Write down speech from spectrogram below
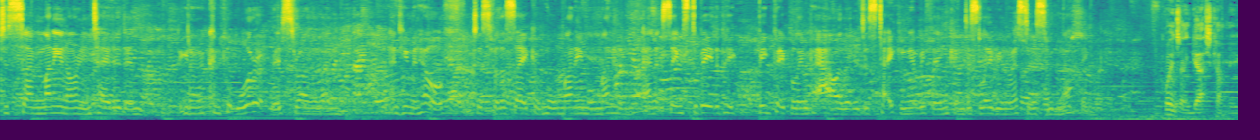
just so money orientated and you know can put water at risk rather than and human health just for the sake of more money, more money. And it seems to be the pe- big people in power that are just taking everything and just leaving the rest of us with nothing. Queensland Gas Company,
